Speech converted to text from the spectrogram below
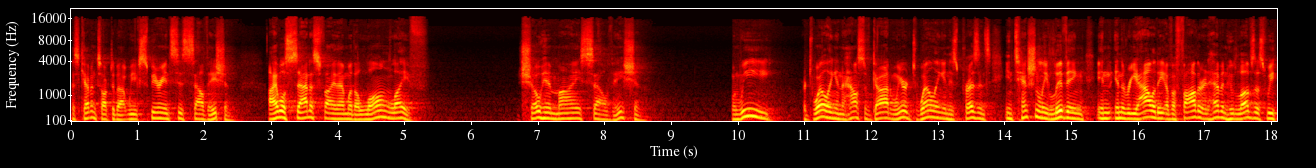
as Kevin talked about, we experience His salvation. I will satisfy them with a long life, show Him my salvation. When we are dwelling in the house of God, when we are dwelling in His presence, intentionally living in, in the reality of a Father in heaven who loves us, we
